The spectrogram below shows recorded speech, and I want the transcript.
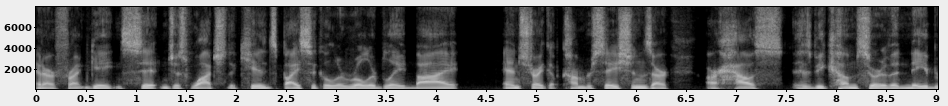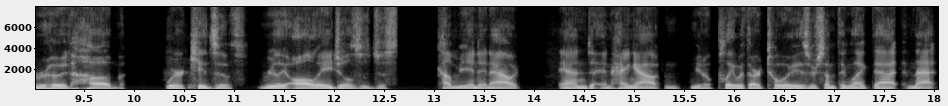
at our front gate and sit and just watch the kids bicycle or rollerblade by and strike up conversations. Our our house has become sort of a neighborhood hub where mm-hmm. kids of really all ages will just come in and out and and hang out and you know play with our toys or something like that and that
